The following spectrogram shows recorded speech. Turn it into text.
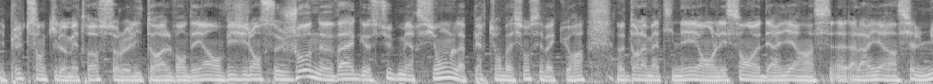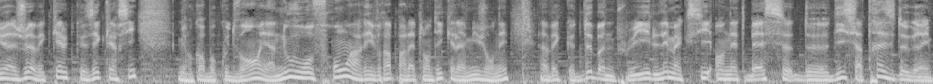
et plus de 100 km heure sur le littoral vendéen en vigilance jaune, vague submersion. La perturbation s'évacuera dans la matinée en laissant derrière à l'arrière un ciel nuageux avec quelques éclaircies, mais encore beaucoup de vent et un nouveau front arrivera par l'Atlantique à la mi-journée avec de bonnes pluies. Les maxi en nette baisse de 10 à 13 degrés.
